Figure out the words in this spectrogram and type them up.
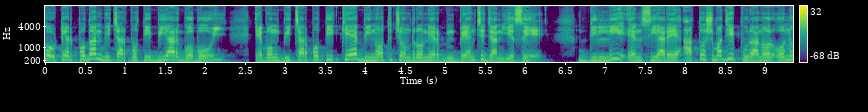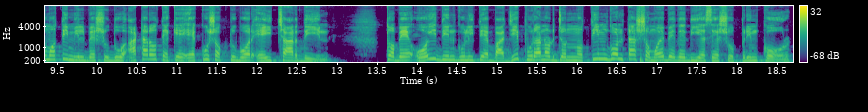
কোর্টের প্রধান বিচারপতি বি আর গগৈ এবং বিচারপতি কে বিনোদ চন্দ্রনের বেঞ্চ জানিয়েছে, দিল্লি এনসিআরে আতসবাজি পুরানোর অনুমতি মিলবে শুধু আঠারো থেকে একুশ অক্টোবর এই চার দিন। তবে ওই দিনগুলিতে বাজি পুরানোর জন্য তিন ঘণ্টা সময় বেঁধে দিয়েছে সুপ্রিম কোর্ট।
